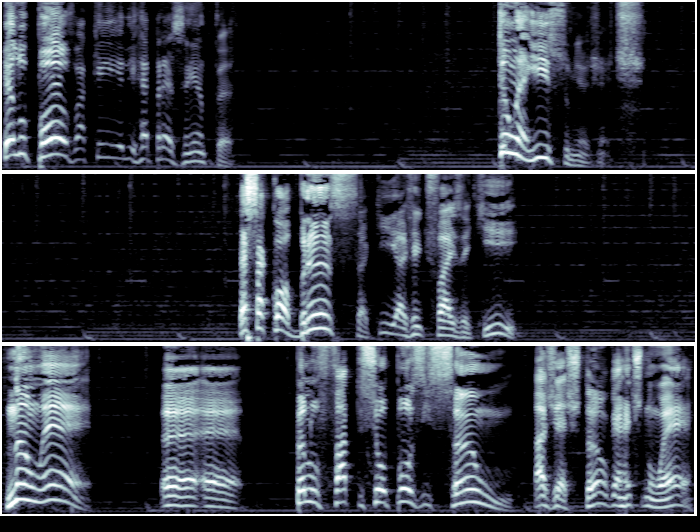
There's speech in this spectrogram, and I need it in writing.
pelo povo a quem ele representa. Então é isso, minha gente. Essa cobrança que a gente faz aqui não é, é, é pelo fato de ser oposição à gestão, que a gente não é.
